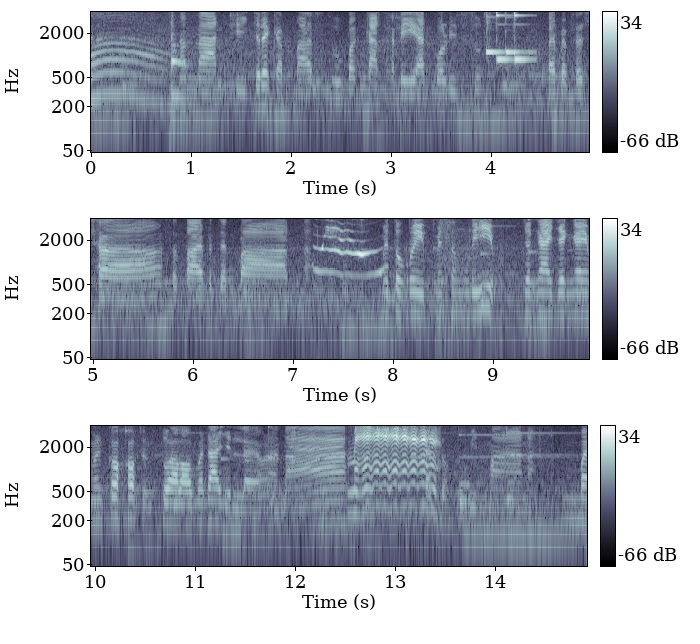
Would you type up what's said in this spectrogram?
านานๆทีจะได้กลับมาสู่อากาศทะเลอันบริสุทธิ์ไปแบบช้าๆสไตล์ประจันบานนะไม่ต้องรีบไม่ต้องรีบ ยังไงยังไงมันก็เข้าถึงตัวเราไม่ได้ยินแล้วนะนะแค่ส่งเครื่องบินมานะไม่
